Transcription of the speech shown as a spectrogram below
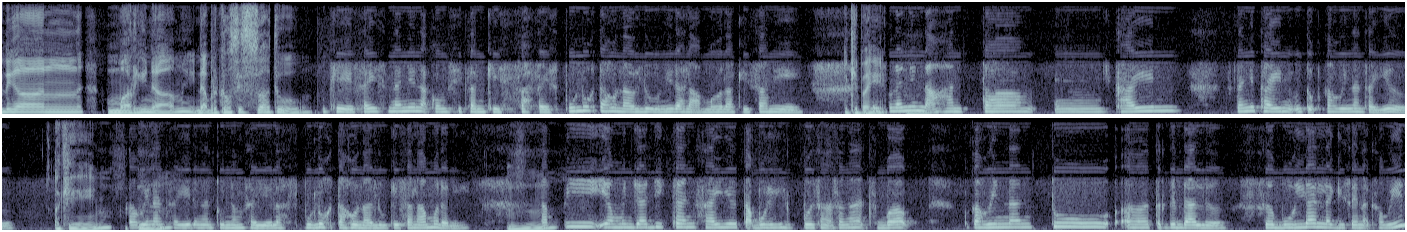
dengan Marina nak berkongsi sesuatu. Okey, saya sebenarnya nak kongsikan kisah saya 10 tahun lalu. Ni dah lama lah kisah ni. Okey Saya baik. sebenarnya nak hantar um, kain, sebenarnya kain untuk perkahwinan saya. Okey. Perkahwinan mm-hmm. saya dengan tunang saya lah 10 tahun lalu. Kisah lama dah ni. Mhm. Tapi yang menjadikan saya tak boleh lupa sangat-sangat sebab perkahwinan tu uh, tergendala. Sebulan lagi saya nak kahwin.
